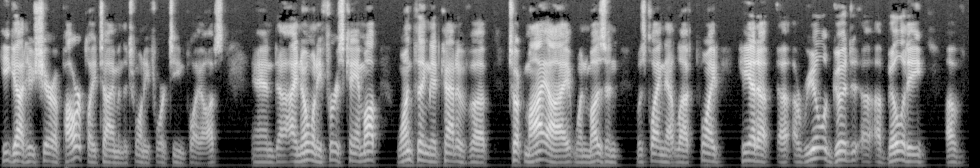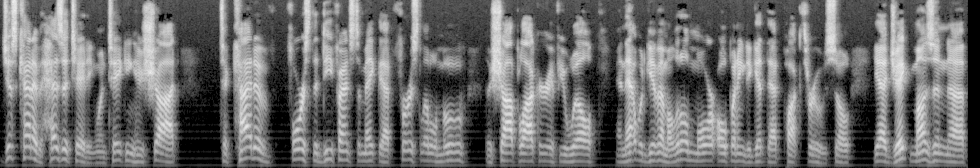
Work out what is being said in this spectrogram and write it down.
he got his share of power play time in the 2014 playoffs. And uh, I know when he first came up, one thing that kind of uh, took my eye when Muzzin was playing that left point, he had a, a, a real good uh, ability of just kind of hesitating when taking his shot to kind of force the defense to make that first little move, the shot blocker, if you will, and that would give him a little more opening to get that puck through. So, yeah, Jake Muzzin uh,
